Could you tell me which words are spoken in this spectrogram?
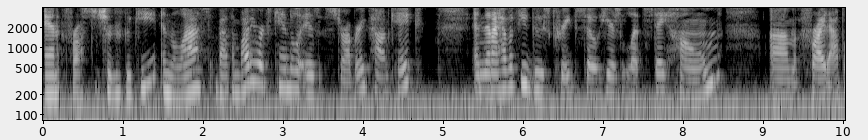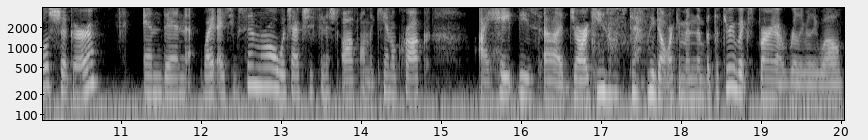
and frosted sugar cookie. And the last Bath & Body Works candle is strawberry pound cake. And then I have a few Goose Creek. So here's Let's Stay Home, um, fried apple sugar, and then white icing cinnamon roll, which I actually finished off on the candle crock. I hate these uh, jar candles, definitely don't recommend them, but the three wicks burn out really, really well.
